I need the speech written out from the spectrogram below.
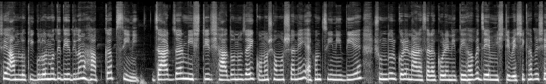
সেই আমলকিগুলোর মধ্যে দিয়ে দিলাম হাফ কাপ চিনি। যার যার মিষ্টির স্বাদ অনুযায়ী কোনো সমস্যা নেই, এখন চিনি দিয়ে সুন্দর করে নাড়াচাড়া করে নিতেই হবে। যে মিষ্টি বেশি খাবে, সে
